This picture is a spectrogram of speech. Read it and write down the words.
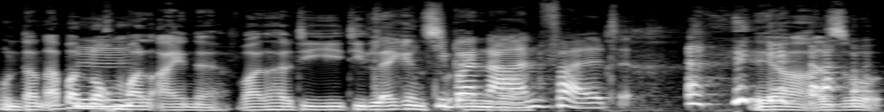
und dann aber hm. nochmal eine, weil halt die, die Leggings Die Bananenfalte. Ja, also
